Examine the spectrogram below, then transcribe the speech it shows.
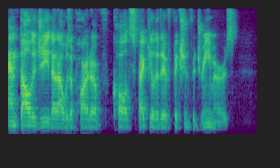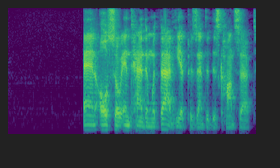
anthology that I was a part of called Speculative Fiction for Dreamers. And also in tandem with that, he had presented this concept,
